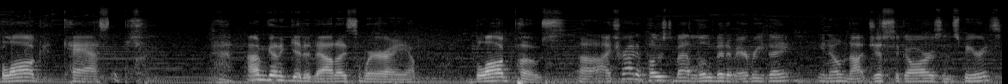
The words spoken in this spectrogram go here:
Blogcast. I'm gonna get it out. I swear I am blog posts. Uh, I try to post about a little bit of everything, you know, not just cigars and spirits,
